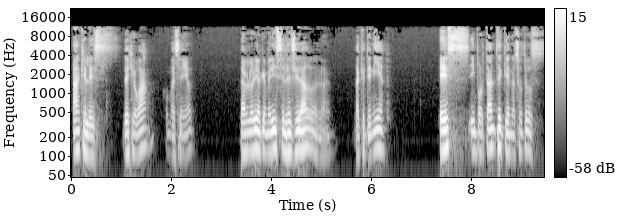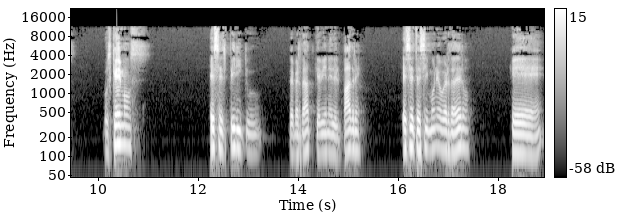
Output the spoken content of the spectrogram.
ángeles de Jehová, como el Señor. La gloria que me dice les he dado, la, que tenía. Es importante que nosotros Busquemos ese espíritu de verdad que viene del Padre, ese testimonio verdadero que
